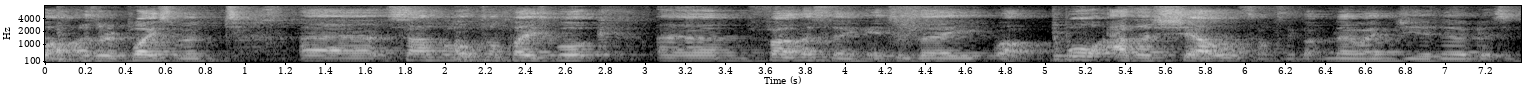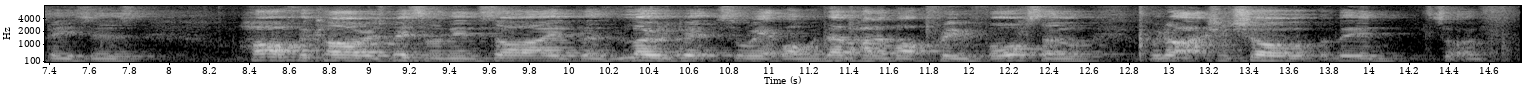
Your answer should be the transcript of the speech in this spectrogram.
well, as a replacement, uh, Sam looked on Facebook and found this thing. It is a, well, bought as a shell, it's obviously got no engine, no bits and pieces. Half the car is missing on the inside, there's a load of bits, so we, well, we've never had a Mark III before, so we're not actually sure the sort of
